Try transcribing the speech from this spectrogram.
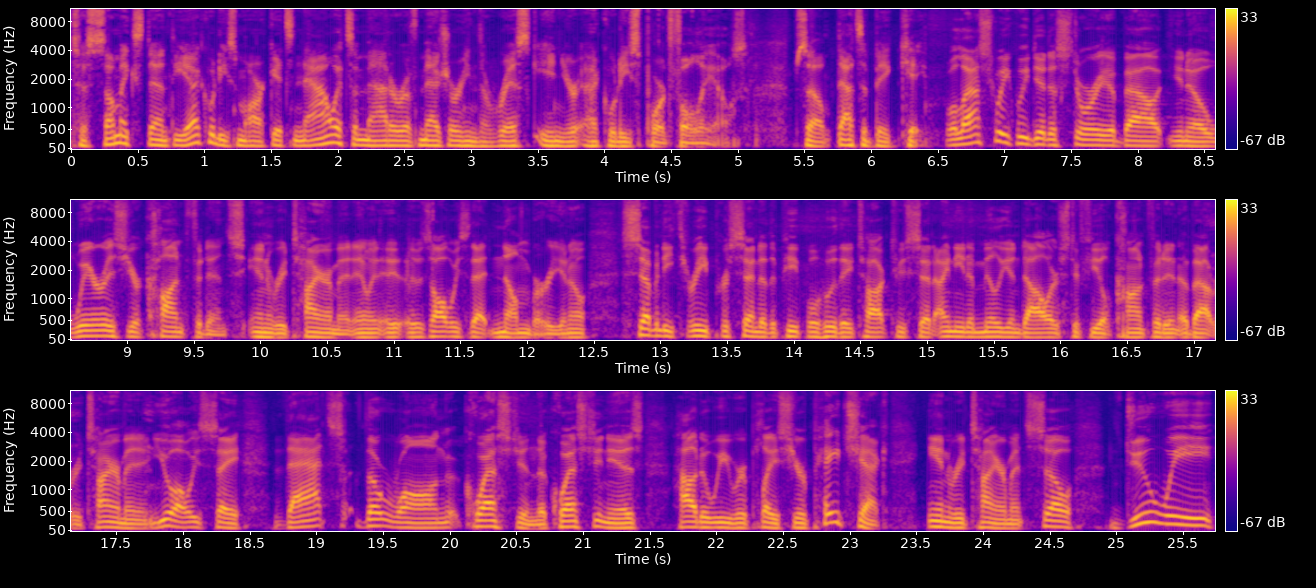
to some extent, the equities markets. Now it's a matter of measuring the risk in your equities portfolios. So that's a big key. Well, last week we did a story about, you know, where is your confidence in retirement? And it was always that number, you know, 73% of the people who they talked to said, I need a million dollars to feel confident about retirement. And you always say, that's the wrong question. The question is, how do we replace your paycheck in retirement. So, do we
